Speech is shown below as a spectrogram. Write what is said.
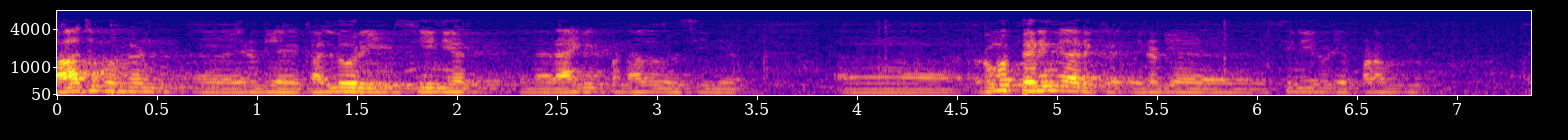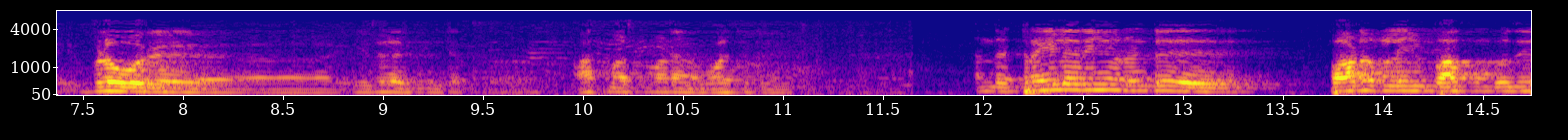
ராஜமோகன் என்னுடைய கல்லூரி சீனியர் என்னை ரேங்கிங் பண்ணாத ஒரு சீனியர் ரொம்ப பெருமையா இருக்கு என்னுடைய சீனியருடைய படம். இவ்வளவு ஒரு இதில் இதுல இருக்குன்ட்டு. ஆத்மார்த்தமான வாழ்த்துக்கள். அந்த ட்ரைலரையும் ரெண்டு பாடல்களையும் பார்க்கும்போது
